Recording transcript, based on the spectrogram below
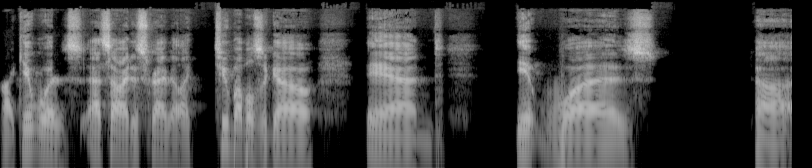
Like it was, that's how I describe it, like two bubbles ago. And it was uh,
